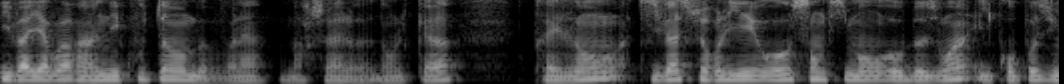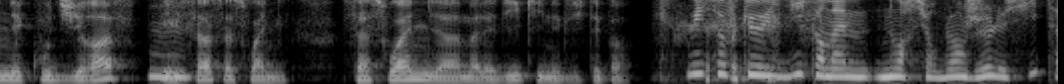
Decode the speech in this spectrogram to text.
il va y avoir un écoutant, voilà, Marshall euh, dans le cas présent, qui va se relier aux sentiments, aux besoins, il propose une écoute girafe, et ça, ça soigne. Ça soigne la maladie qui n'existait pas. Oui, sauf qu'il dit quand même, noir sur blanc, je le cite,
